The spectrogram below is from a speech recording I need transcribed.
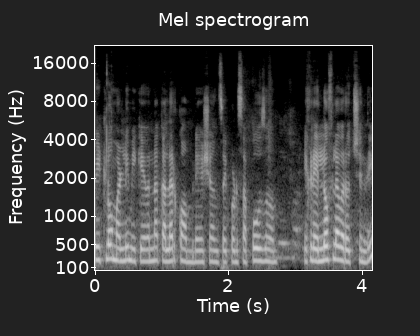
వీటిలో మళ్ళీ మీకు ఏమన్నా కలర్ కాంబినేషన్స్ ఇప్పుడు సపోజ్ ఇక్కడ ఎల్లో ఫ్లవర్ వచ్చింది.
